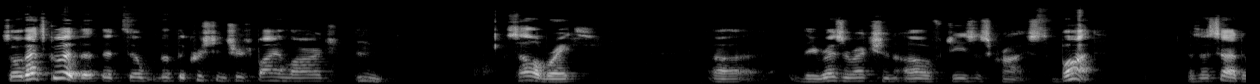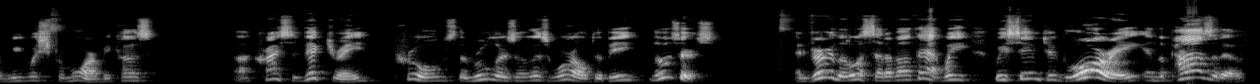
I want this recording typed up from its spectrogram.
So that's good that, that, uh, that the Christian church, by and large, celebrates uh, the resurrection of Jesus Christ. But, as I said, we wish for more because uh, Christ's victory proves the rulers of this world to be losers. And very little is said about that. We, we seem to glory in the positive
